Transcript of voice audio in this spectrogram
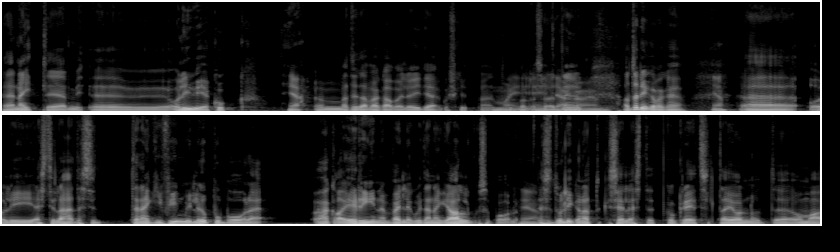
näitleja äh, Olivia Cook, jah, ma teda väga palju ei tea kuskilt. ei, ei tea ka aga ta oli ka väga hea äh,. oli hästi lahedasti, ta nägi filmi lõpupoole väga erinev välja, kui ta nägi alguse poole Jaa. ja see tuli ka natuke sellest, et konkreetselt ta ei olnud äh, oma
